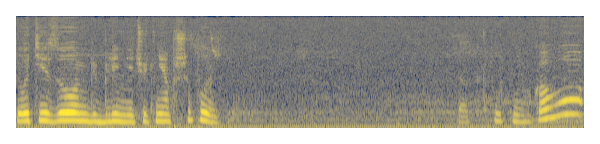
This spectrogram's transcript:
тети зомби. Блин, я чуть не обшипыл. Так, тут ни у кого.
